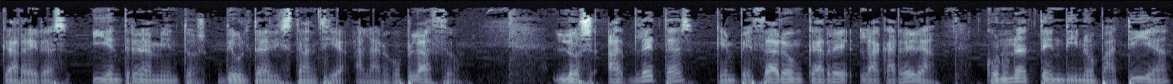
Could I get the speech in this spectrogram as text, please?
carreras y entrenamientos de ultradistancia a largo plazo. Los atletas que empezaron la carrera con una tendinopatía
